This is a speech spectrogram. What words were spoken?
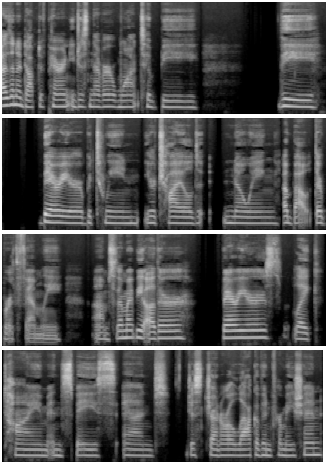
as an adoptive parent you just never want to be the barrier between your child knowing about their birth family. Um, so there might be other barriers like time and space and just general lack of information.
